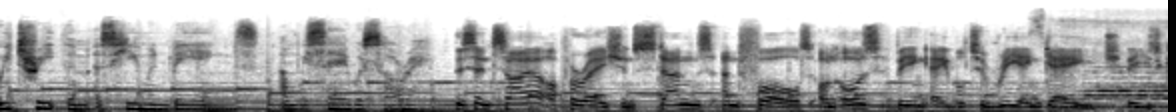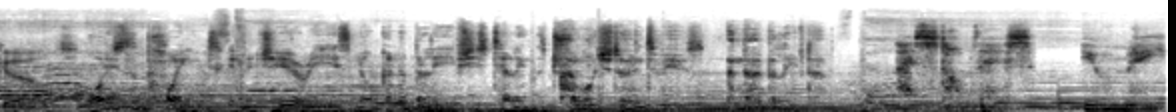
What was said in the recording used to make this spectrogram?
We treat them as human beings and we say we're sorry. This entire operation stands and falls on us being able to re engage these girls. What is the point if a jury is not going to believe she's telling the truth? I watched her interviews and I believed her. Let's stop this. You and me.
